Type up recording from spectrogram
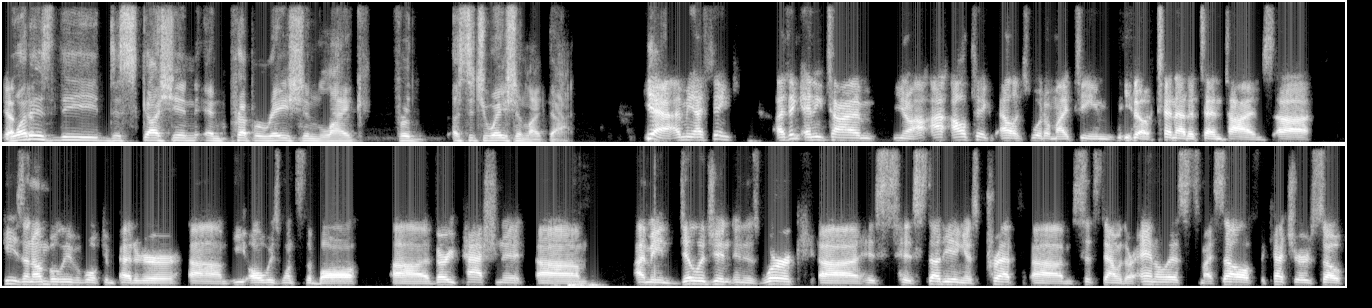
yep. what is the discussion and preparation like for a situation like that? Yeah, I mean, I think I think anytime you know, I, will take Alex Wood on my team, you know, ten out of ten times. Uh, he's an unbelievable competitor. Um, he always wants the ball. Uh, very passionate. Um, I mean, diligent in his work, uh, his his studying, his prep. Um, sits down with our analysts, myself, the catchers. So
